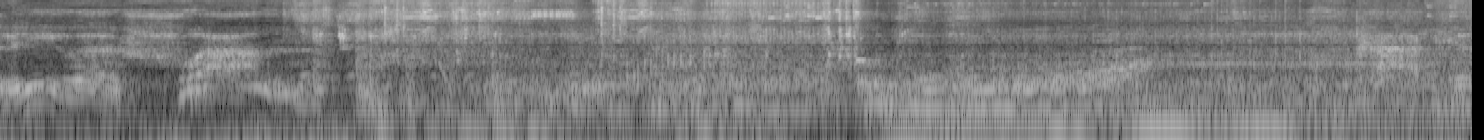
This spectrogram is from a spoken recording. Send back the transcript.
lieber Schwan. Kacke.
